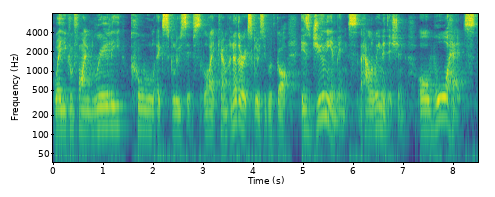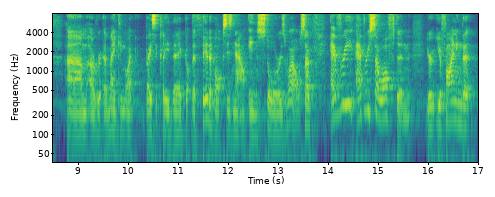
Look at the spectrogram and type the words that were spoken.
where you can find really cool exclusives. Like um, another exclusive we've got is Junior Mints, the Halloween edition, or Warheads. Um, are, are, making like basically they've got the theater boxes now in store as well. So every every so often you're you're finding that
